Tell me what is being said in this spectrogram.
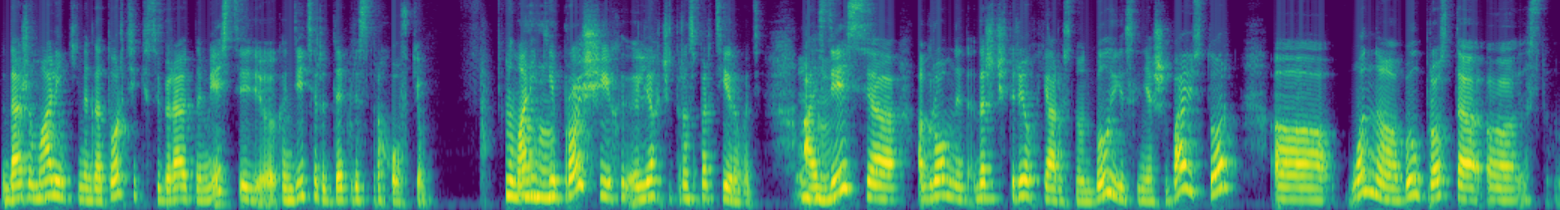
Даже маленькие иногда тортики собирают на месте э, кондитеры для перестраховки. Ну, маленькие uh-huh. проще, их легче транспортировать. Uh-huh. А здесь э, огромный, даже четырехярусный он был, если не ошибаюсь, торт. Э, он э, был просто, э,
